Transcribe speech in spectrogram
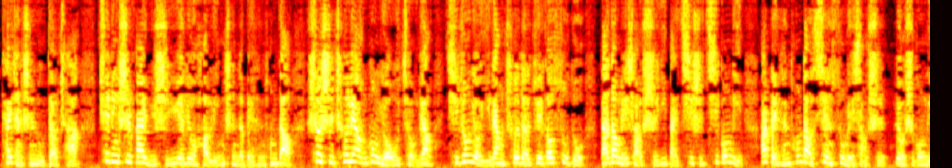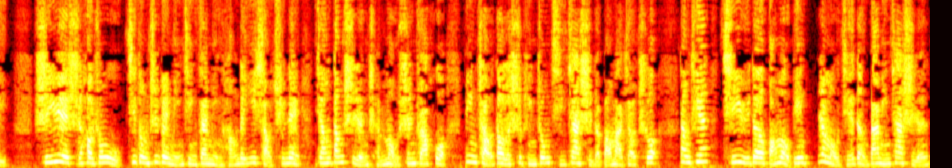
开展深入调查，确定事发于十一月六号凌晨的北横通道，涉事车辆共有九辆，其中有一辆车的最高速度达到每小时一百七十七公里，而北横通道限速每小时六十公里。十一月十号中午，机动支队民警在闵行的一小区内将当事人陈某生抓获，并找到了视频中。其驾驶的宝马轿车。当天，其余的黄某兵、任某杰等八名驾驶人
